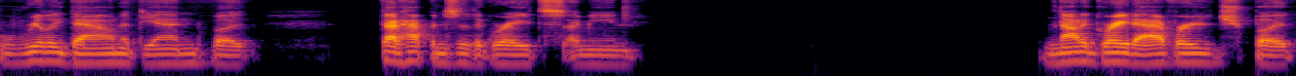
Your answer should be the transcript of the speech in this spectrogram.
really down at the end, but that happens to the greats. I mean, not a great average, but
